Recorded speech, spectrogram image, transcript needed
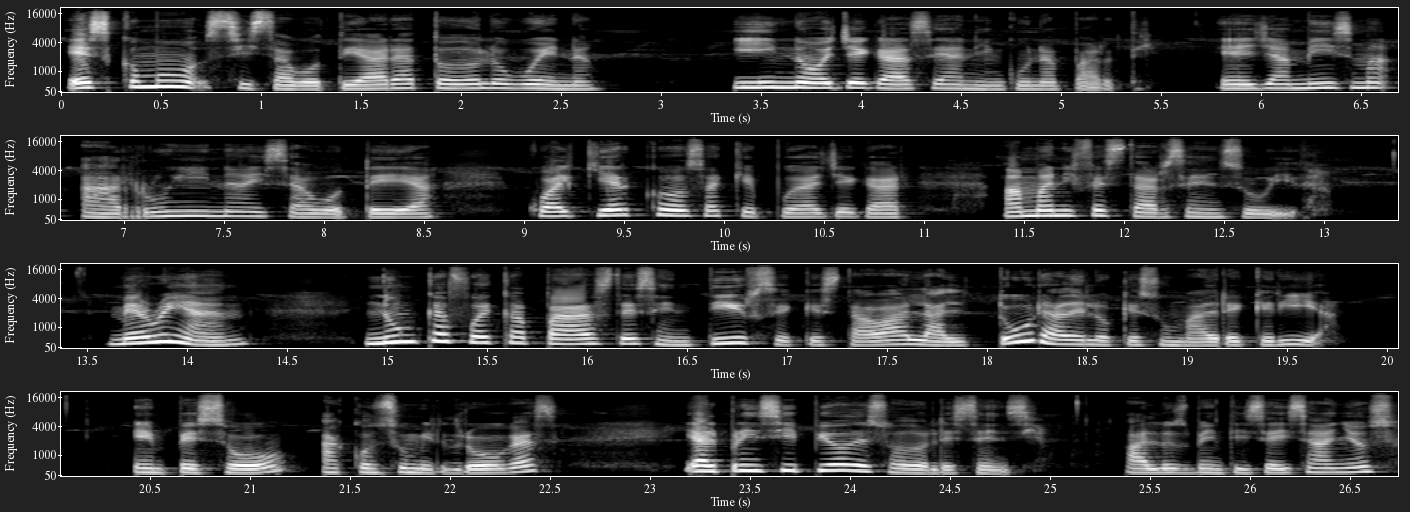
Es como si saboteara todo lo bueno y no llegase a ninguna parte. Ella misma arruina y sabotea cualquier cosa que pueda llegar a manifestarse en su vida. Mary Ann nunca fue capaz de sentirse que estaba a la altura de lo que su madre quería. Empezó a consumir drogas y al principio de su adolescencia. A los 26 años,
